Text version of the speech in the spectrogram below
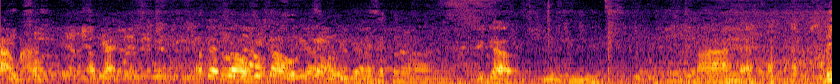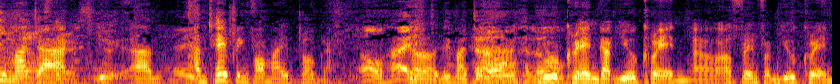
down huh? Okay Okay go we go we go we go we go อือหืออ่านี่มาจาก you um, I'm taping for my program Oh, hi. เออนี่มาจาก Hello, hello. ยูเครนครับยูเครน our our friend from Ukraine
